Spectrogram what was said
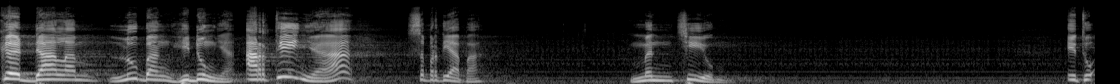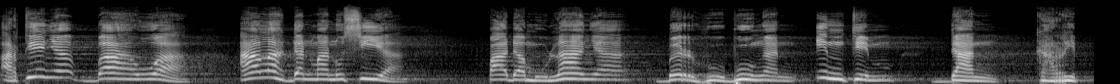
ke dalam lubang hidungnya. Artinya seperti apa? Mencium. Itu artinya bahwa Allah dan manusia pada mulanya berhubungan intim dan karib.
